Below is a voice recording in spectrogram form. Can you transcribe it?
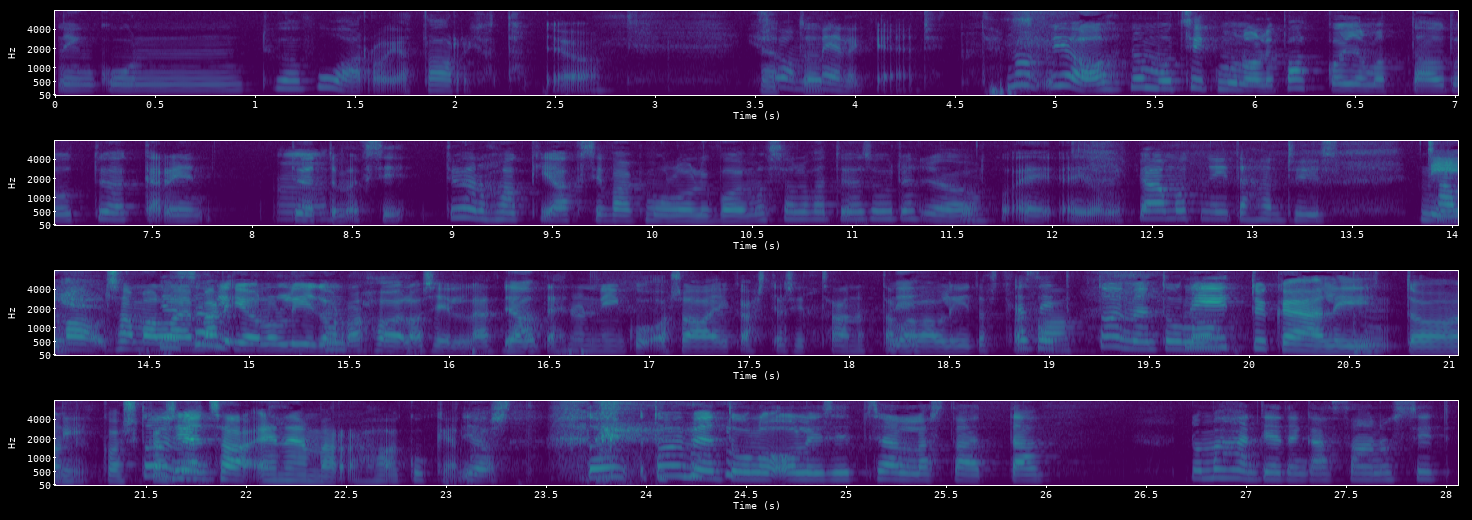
niin kun, työvuoroja tarjota. Joo. Ja Se on tot- melkein sitten. No joo, no mut sit mun oli pakko ilmoittautua työkkäriin mm. työttömäksi työnhakijaksi, vaikka mulla oli voimassa oleva työsuhde, Joo. mut kun ei, ei ollut. Joo, mutta niitähän siis Niin. niin. sama, samalla Ja se oli- mäkin ollut liiton rahoilla sillä, että mä Joo. oon tehnyt niin kuin osa-aikaista ja sitten saanut tavallaan liitosta Ja rahaa. sit toimeentulo... Liittykää liittoon, Mm, niin. niin. koska Toimeen- sieltä saa enemmän rahaa kuin. Kelasta. Toi, toimeentulo oli sit sellaista, että no mä en tietenkään saanut sit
